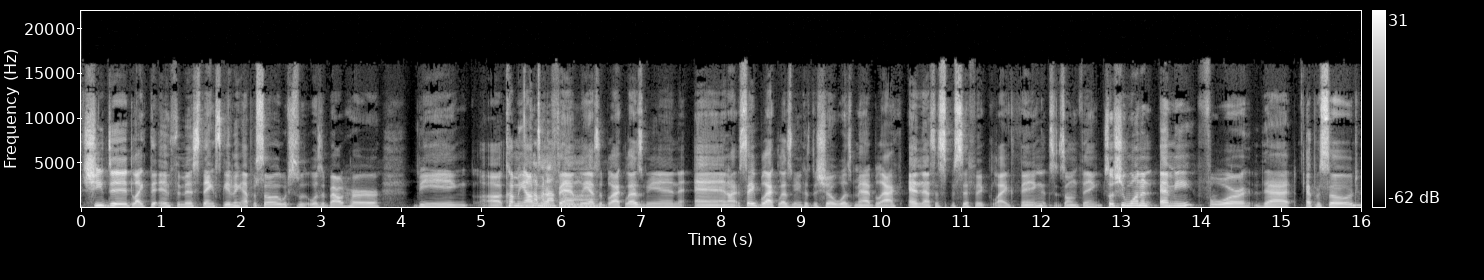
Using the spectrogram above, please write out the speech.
she did like the infamous Thanksgiving episode, which was about her being uh, coming out Coming to her out family mom. as a black lesbian and i say black lesbian because the show was mad black and that's a specific like thing it's its own thing so she won an emmy for that episode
